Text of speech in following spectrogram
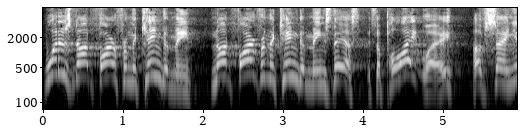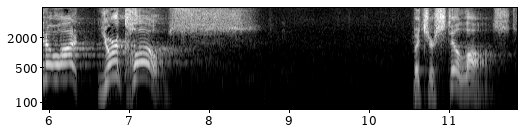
What does not far from the kingdom mean? Not far from the kingdom means this it's a polite way of saying, you know what? You're close, but you're still lost.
